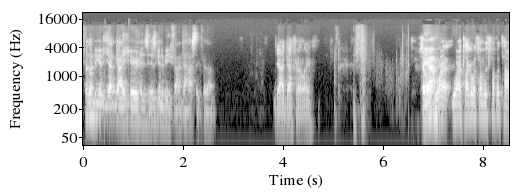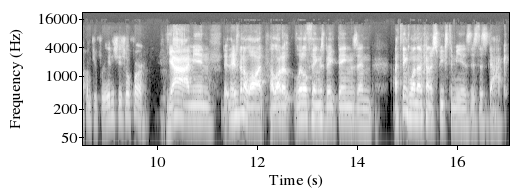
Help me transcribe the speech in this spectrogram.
for them to get a young guy here is is going to be fantastic for them. Yeah, definitely. So yeah. you want to you want to talk about some of the stuff that's happened through free agency so far? Yeah, I mean, there's been a lot, a lot of little things, big things, and I think one that kind of speaks to me is is this Dak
